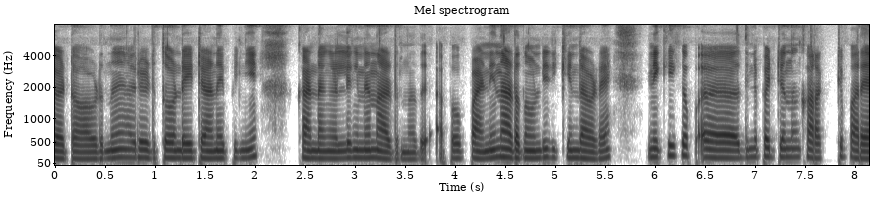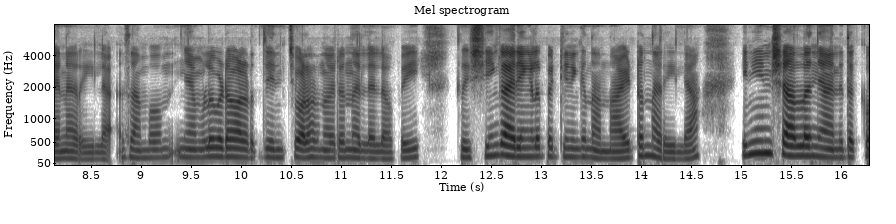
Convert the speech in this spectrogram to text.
കേട്ടോ. അവിടുന്ന് അവർ എടുത്തുകൊണ്ടായിട്ടാണ് പിന്നെ കണ്ടങ്ങളിൽ ഇങ്ങനെ നടുന്നത്. അപ്പോൾ പണി നടന്നുകൊണ്ടിരിക്കുന്നുണ്ട് അവിടെ. എനിക്ക് ഇതിനെ പറ്റിയൊന്നും കറക്റ്റ് പറയാനറിയില്ല. സംഭവം നമ്മളിവിടെ വളർ ജനിച്ച് വളർന്നവരൊന്നും അല്ലല്ലോ അപ്പോൾ ഈ കൃഷിയും കാര്യങ്ങളെ പറ്റി എനിക്ക് നന്നായിട്ടൊന്നും അറിയില്ല. ഇനി ഇൻഷാല്ല ഞാനിതൊക്കെ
